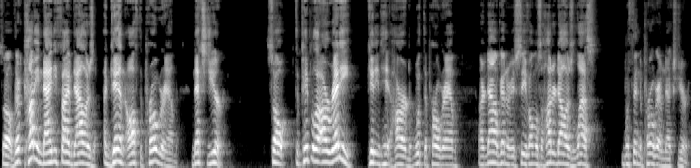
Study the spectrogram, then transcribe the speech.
So they're cutting $95 again off the program next year. So the people that are already getting hit hard with the program are now going to receive almost $100 less within the program next year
